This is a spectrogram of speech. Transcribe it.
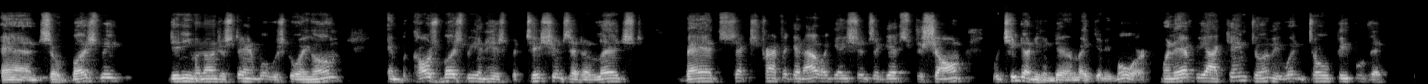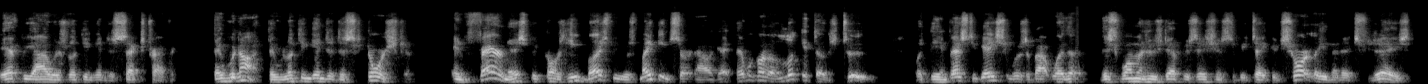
And so Buzbee didn't even understand what was going on. And because Buzbee in his petitions had alleged bad sex trafficking allegations against Deshaun, which he doesn't even dare make anymore. When the FBI came to him, he went and told people that the FBI was looking into sex trafficking. They were not. They were looking into distortion. In fairness, because he, Buzbee, was making certain allegations, they were going to look at those too. But the investigation was about whether this woman whose deposition is to be taken shortly in the next few days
